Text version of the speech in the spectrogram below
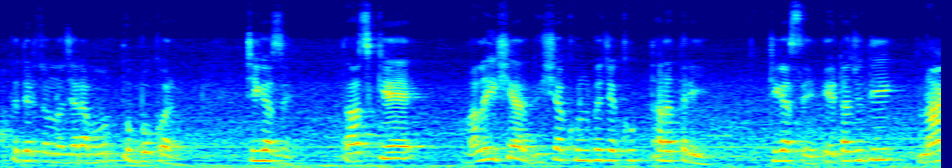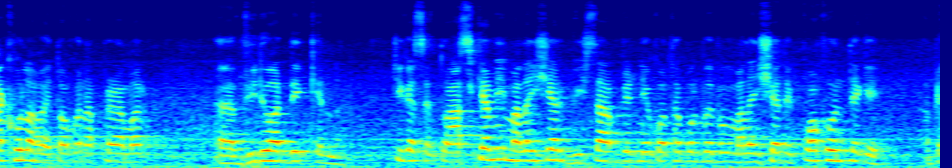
আপনাদের জন্য যারা মন্তব্য করেন, ঠিক আছে? তো আজকে মালয়েশিয়ার ভিসা খুলবে যে খুব তাড়াতাড়ি, ঠিক আছে? এটা যদি না খোলা হয় তখন আপনারা আমার ভিডিও আর দেখছেন না, ঠিক আছে? তো আজকে আমি মালয়েশিয়ার ভিসা আপডেট নিয়ে কথা বলব এবং মালয়েশিয়াতে কখন থেকে আপনি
